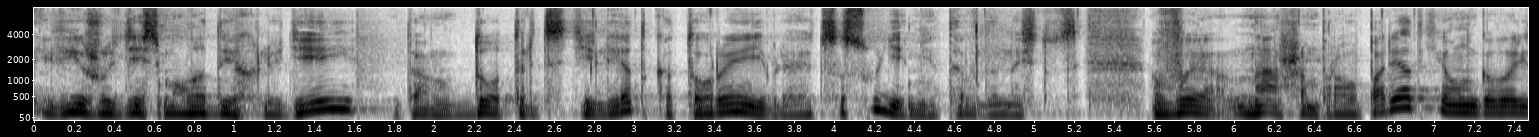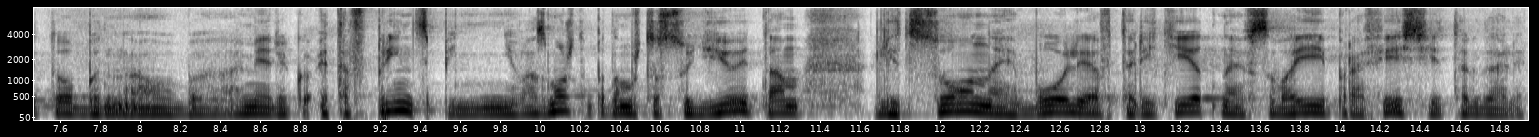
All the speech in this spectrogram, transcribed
вижу здесь молодых людей, там, до 30 лет, которые являются судьями в данной ситуации. В нашем правопорядке, он говорит об, об Америке, это в принципе невозможно, потому что судьей там лицо наиболее авторитетное в своей профессии и так далее.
